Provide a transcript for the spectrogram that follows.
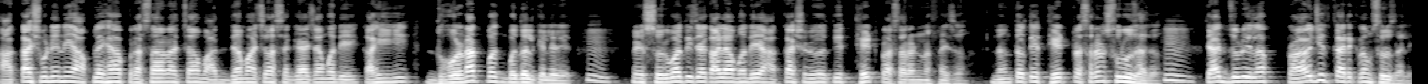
आकाशवाणीने आपल्या ह्या प्रसारणाच्या माध्यमाच्या सगळ्याच्या मध्ये काही धोरणात्मक बदल केलेले आहेत. म्हणजे सुरुवातीच्या काळामध्ये आकाशवाणीवरती थेट प्रसारण नसायचं नंतर ते थेट प्रसारण सुरू झालं. त्याच जोडीला प्रायोजित कार्यक्रम सुरू झाले.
